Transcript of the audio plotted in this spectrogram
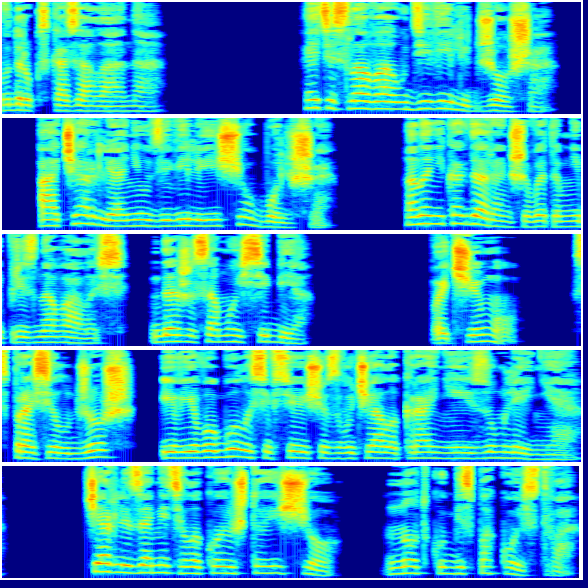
вдруг сказала она. Эти слова удивили Джоша, а Чарли они удивили еще больше. Она никогда раньше в этом не признавалась, даже самой себе. Почему? спросил Джош, и в его голосе все еще звучало крайнее изумление. Чарли заметила кое-что еще, нотку беспокойства.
